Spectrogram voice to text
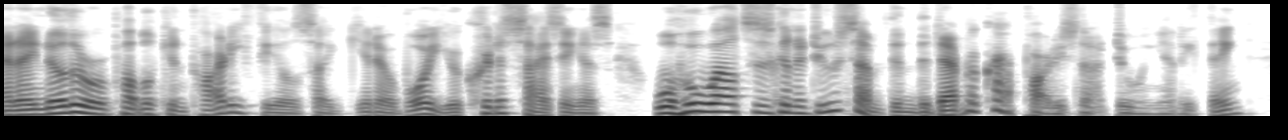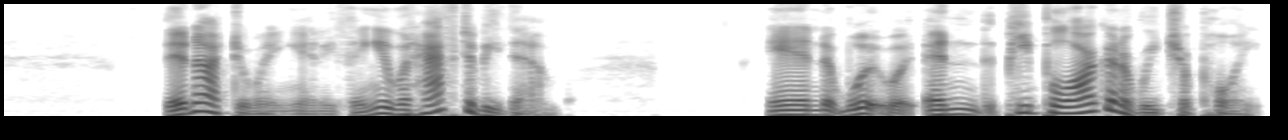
and I know the Republican Party feels like, you know, boy, you're criticizing us. Well, who else is going to do something? The Democrat Party's not doing anything. They're not doing anything. It would have to be them. And and people are going to reach a point.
